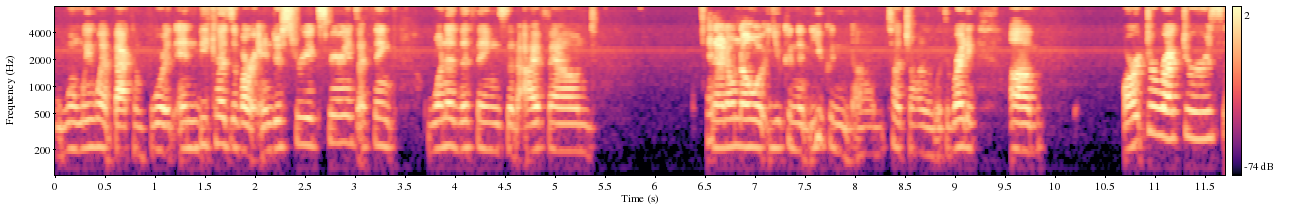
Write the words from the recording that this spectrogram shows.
when we went back and forth, and because of our industry experience, I think one of the things that I found, and I don't know what you can you can um, touch on it with the writing, um, art directors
